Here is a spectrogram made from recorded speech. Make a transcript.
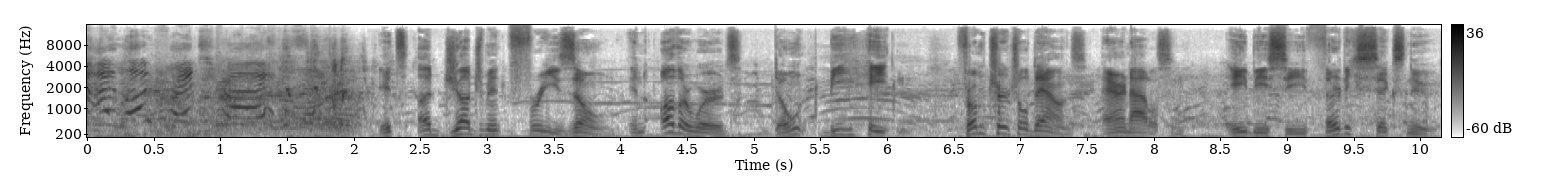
I love french fries. it's a judgment-free zone. In other words, don't be hating. From Churchill Downs, Aaron Adelson, ABC 36 News.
